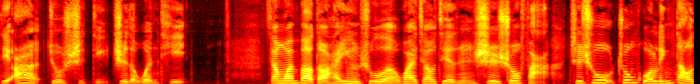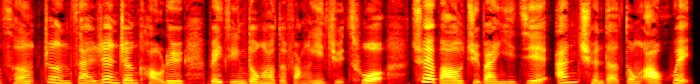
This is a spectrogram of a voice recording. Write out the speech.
第二就是抵制的问题。相关报道还引述了外交界人士说法，指出中国领导层正在认真考虑北京冬奥的防疫举措，确保举办一届安全的冬奥会。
